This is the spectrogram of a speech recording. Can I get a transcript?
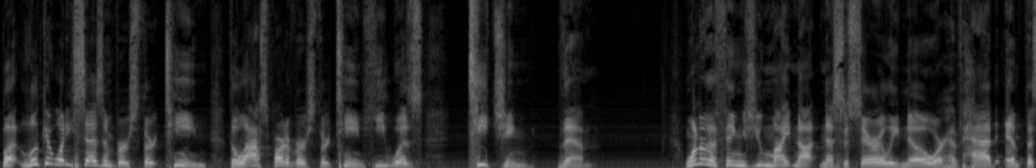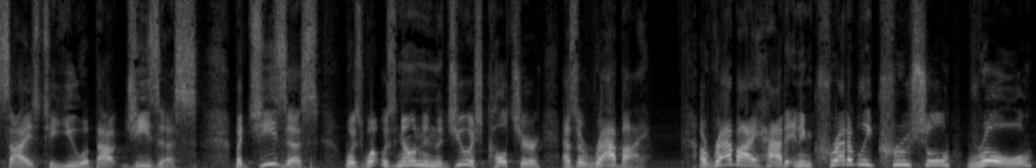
But look at what he says in verse 13, the last part of verse 13. He was teaching them. One of the things you might not necessarily know or have had emphasized to you about Jesus, but Jesus was what was known in the Jewish culture as a rabbi. A rabbi had an incredibly crucial role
